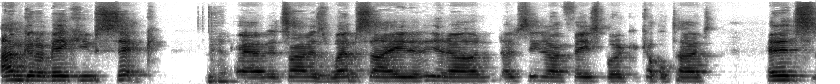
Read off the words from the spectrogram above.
"I'm Gonna Make You Sick." and it's on his website, and you know, I've seen it on Facebook a couple times, and it's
